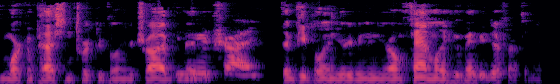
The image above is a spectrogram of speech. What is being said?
more compassionate towards people in your tribe In your tribe. than people in your even in your own family who may be different than you.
